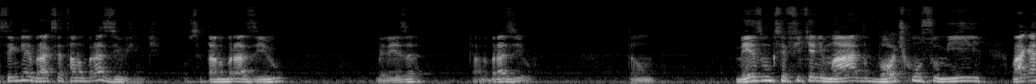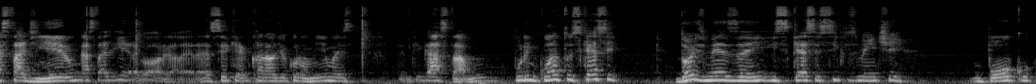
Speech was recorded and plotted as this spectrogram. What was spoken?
tem que lembrar que você tá no Brasil, gente. Você tá no Brasil, beleza? Tá no Brasil. Então, mesmo que você fique animado, volte a consumir, vai gastar dinheiro, vamos gastar dinheiro agora, galera. Eu sei que é um canal de economia, mas tem que gastar. Por enquanto, esquece dois meses aí, esquece simplesmente um pouco,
